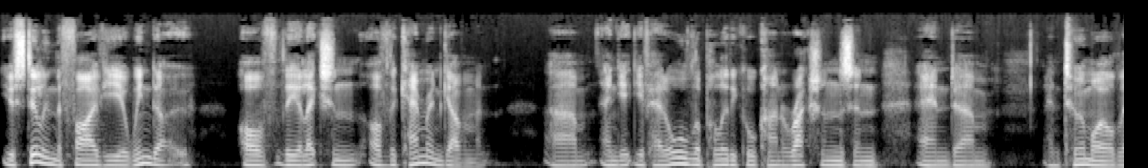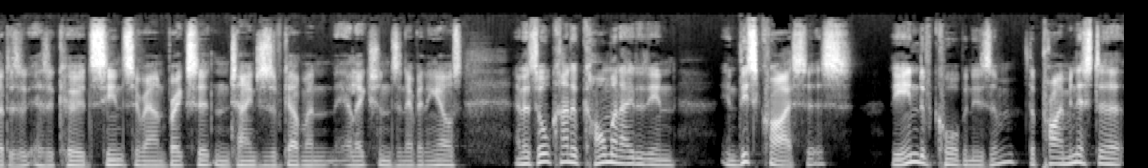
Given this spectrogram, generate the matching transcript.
you're still in the five year window of the election of the Cameron government. Um, and yet you've had all the political kind of ructions and, and, um, and turmoil that has, has occurred since around Brexit and changes of government elections and everything else. And it's all kind of culminated in, in this crisis the end of Corbynism, the Prime Minister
